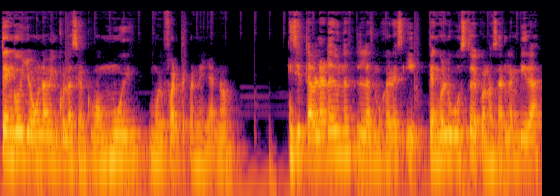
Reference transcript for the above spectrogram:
tengo yo una vinculación como muy, muy fuerte con ella, ¿no? Y si te hablara de una de las mujeres y tengo el gusto de conocerla en vida,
